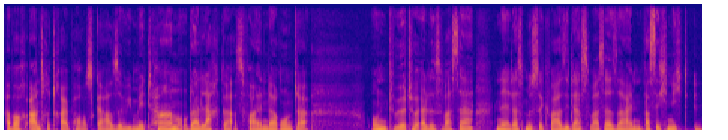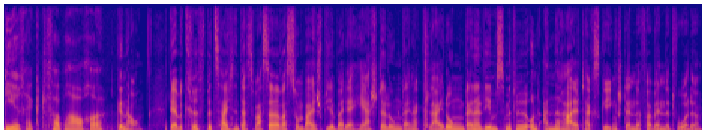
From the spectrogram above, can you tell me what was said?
aber auch andere Treibhausgase wie Methan oder Lachgas fallen darunter. Und virtuelles Wasser, ne, das müsste quasi das Wasser sein, was ich nicht direkt verbrauche. Genau. Der Begriff bezeichnet das Wasser, was zum Beispiel bei der Herstellung deiner Kleidung, deiner Lebensmittel und anderer Alltagsgegenstände verwendet wurde.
